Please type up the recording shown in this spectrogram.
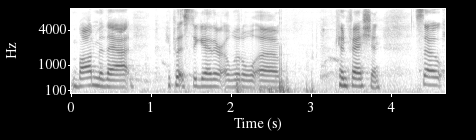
bottom of that, he puts together a little um, confession. So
